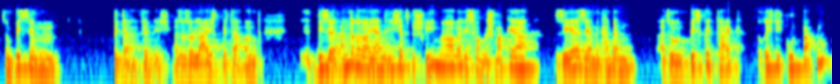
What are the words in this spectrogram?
so ein bisschen bitter, finde ich. Also so leicht bitter. Und diese andere Variante, die ich jetzt beschrieben habe, ist vom Geschmack her sehr, sehr, man kann dann also ein Biskuitteig richtig gut backen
